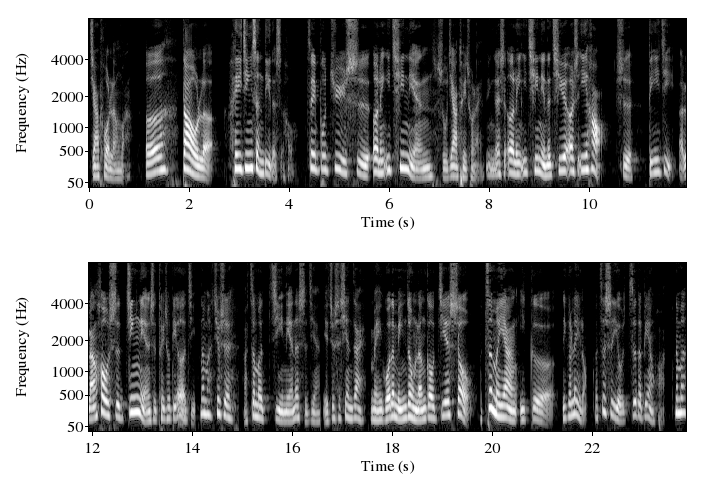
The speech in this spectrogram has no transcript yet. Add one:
家破人亡。而到了黑金圣地的时候，这部剧是二零一七年暑假推出来的，应该是二零一七年的七月二十一号。是第一季，呃，然后是今年是推出第二季，那么就是啊，这么几年的时间，也就是现在，美国的民众能够接受这么样一个一个内容，呃，这是有质的变化。那么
